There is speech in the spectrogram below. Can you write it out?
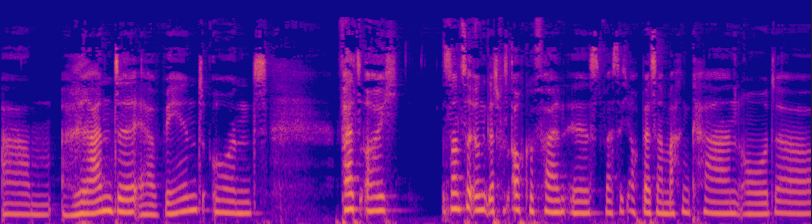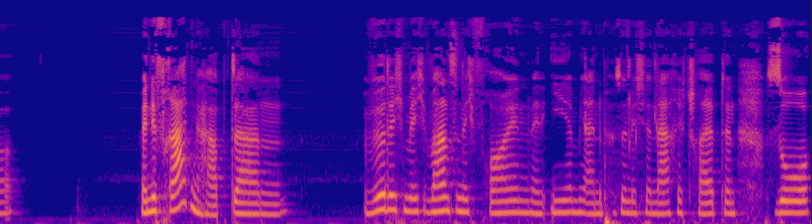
am Rande erwähnt und falls euch sonst irgendetwas aufgefallen ist, was ich auch besser machen kann oder wenn ihr Fragen habt, dann würde ich mich wahnsinnig freuen, wenn ihr mir eine persönliche Nachricht schreibt, denn so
